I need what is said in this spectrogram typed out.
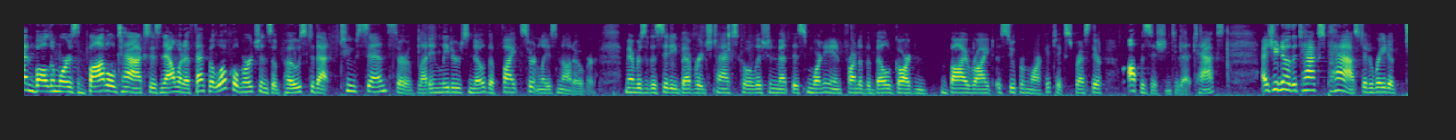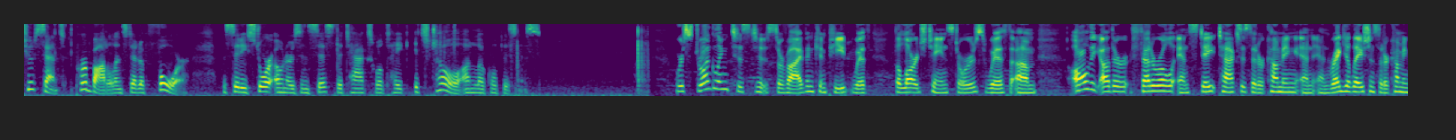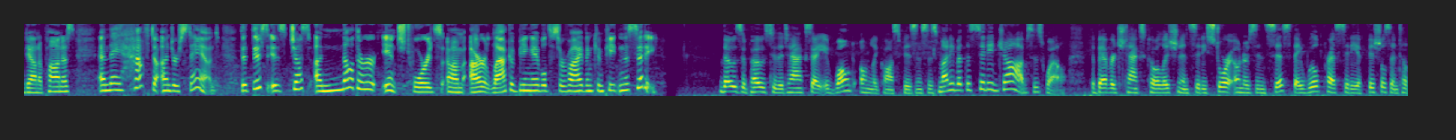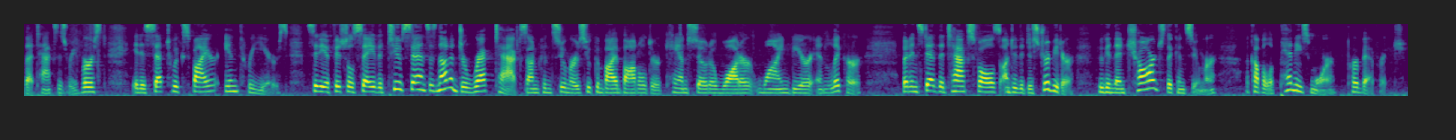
And Baltimore's bottle tax is now in effect, but local merchants opposed to that two cents are letting leaders know the fight certainly is not over. Members of the City Beverage Tax Coalition met this morning in front of the Bell Garden Buy Right supermarket to express their opposition to that tax. As you know, the tax passed at a rate of two cents per bottle instead of four. The city store owners insist the tax will take its toll on local business. We're struggling to, to survive and compete with the large chain stores, with um, all the other federal and state taxes that are coming and, and, regulations that are coming down upon us. And they have to understand that this is just another inch towards um, our lack of being able to survive and compete in the city. Those opposed to the tax say it won't only cost businesses money, but the city jobs as well. The Beverage Tax Coalition and city store owners insist they will press city officials until that tax is reversed. It is set to expire in three years. City officials say the two cents is not a direct tax on consumers who can buy bottled or canned soda, water, wine, beer, and liquor. But instead, the tax falls onto the distributor, who can then charge the consumer a couple of pennies more per beverage.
